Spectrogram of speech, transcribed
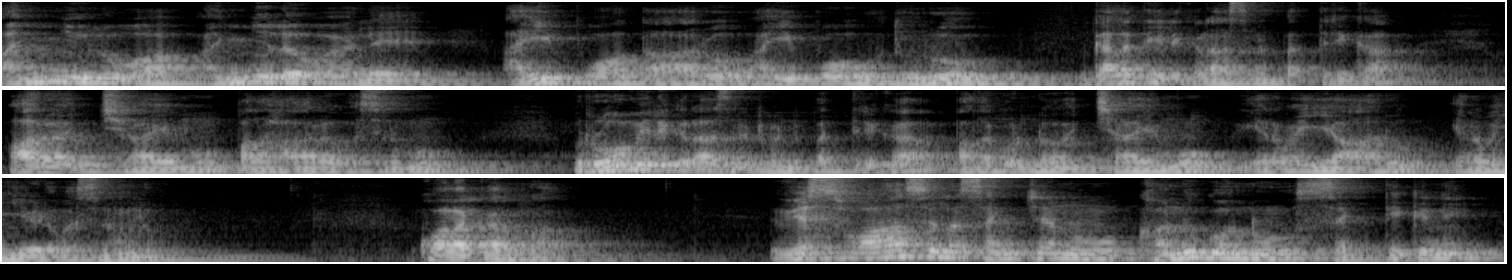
అన్యులు అన్యుల వలె అయిపోతారు అయిపోవుదురు. గలతీలకు రాసిన పత్రిక ఆరో అధ్యాయము పదహారవ వచనము. రోమిలకు రాసినటువంటి పత్రిక పదకొండవ అధ్యాయము ఇరవై ఆరు ఇరవై ఏడు వచనములు. కొలకర్ర. విశ్వాసుల సంఖ్యను కనుగొను శక్తికిని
